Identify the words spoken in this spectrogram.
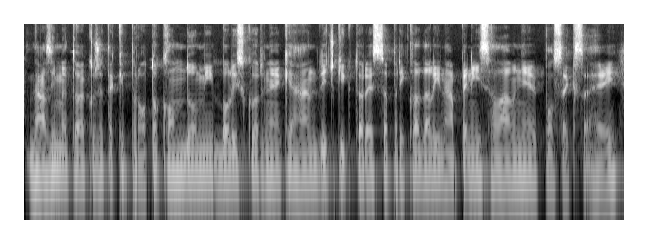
nazvime to akože také protokondomy, boli skôr nejaké handličky, ktoré sa prikladali na penis hlavne po sexe, hej.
